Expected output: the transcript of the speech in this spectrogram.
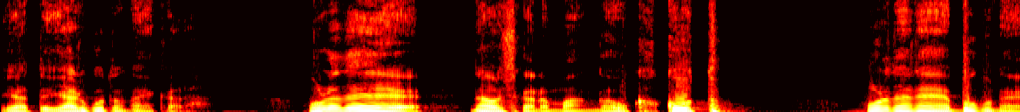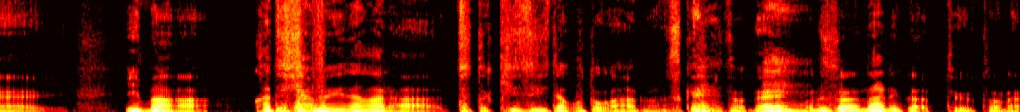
やってやることないから。これでナウシカの漫画を描こうと。これでね僕ね今こうやって喋りながらちょっと気づいたことがあるんですけれどね、ええ。でそれは何かっていうとね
